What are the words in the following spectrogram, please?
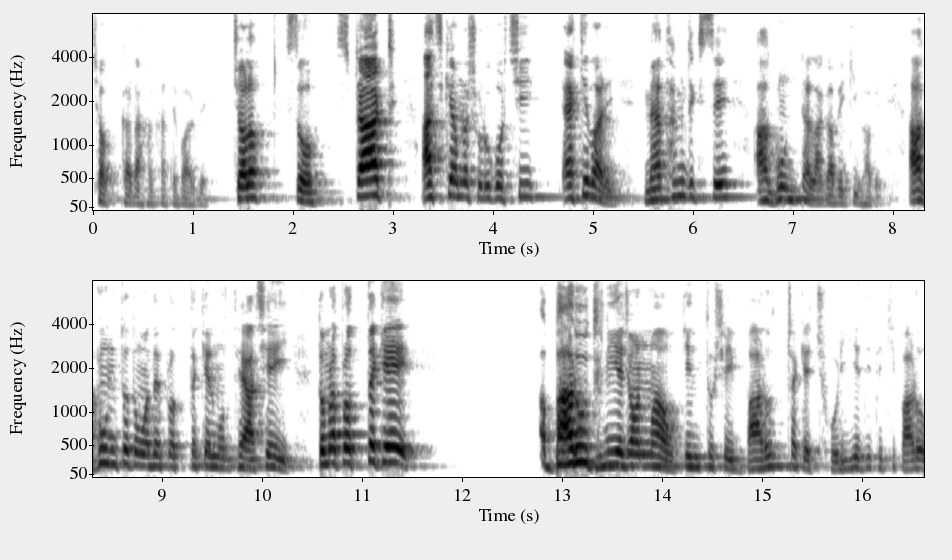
ছক্কাটা হাঁকাতে পারবে। চলো সো স্টার্ট আজকে আমরা শুরু করছি একেবারে ম্যাথামেটিক্সে আগুনটা লাগাবে কীভাবে? আগুন তো তোমাদের প্রত্যেকের মধ্যে আছেই। তোমরা প্রত্যেকে বারুদ নিয়ে জন্মাও, কিন্তু সেই বারুদটাকে ছড়িয়ে দিতে কি পারো?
